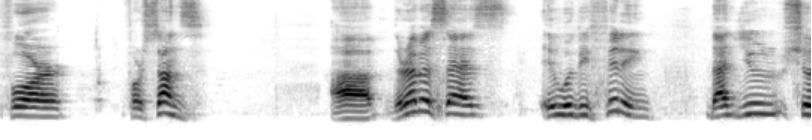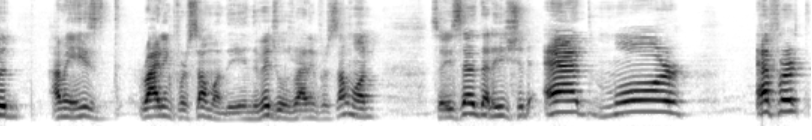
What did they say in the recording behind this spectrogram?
for for sons. Uh, the Rebbe says it would be fitting that you should. I mean, he's writing for someone. The individual is writing for someone so he says that he should add more effort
